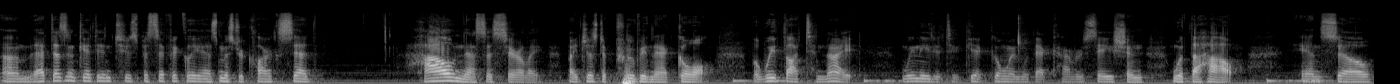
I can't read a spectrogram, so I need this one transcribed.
um, that doesn't get into specifically, as Mr. Clark said, how necessarily, by just approving that goal. But we thought tonight, we needed to get going with that conversation with the how. And so,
